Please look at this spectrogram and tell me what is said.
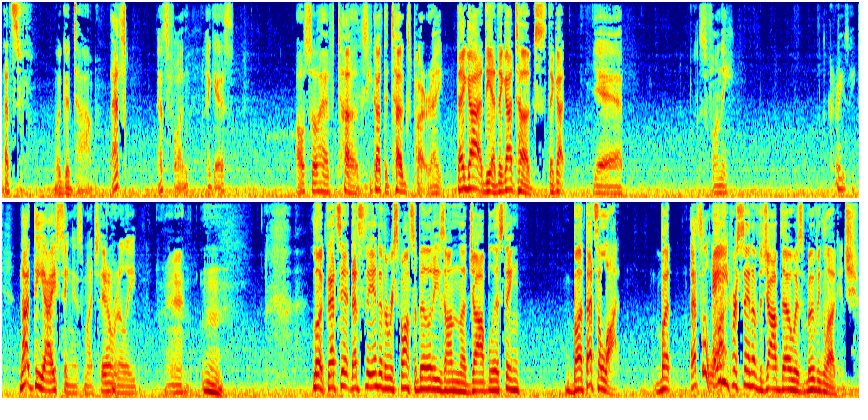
that's a good time. That's that's fun, I guess. Also have tugs. You got the tugs part right. They got yeah, they got tugs. They got Yeah. It's funny. Crazy. Not de-icing as much. They don't really. Eh. Look, that's it. That's the end of the responsibilities on the job listing. But that's a lot. But That's a lot. eighty percent of the job though is moving luggage.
